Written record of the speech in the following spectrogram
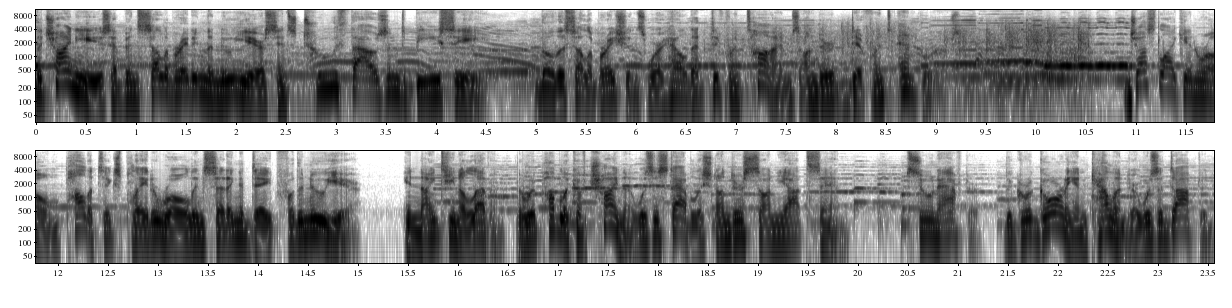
The Chinese have been celebrating the New Year since 2000 BC, though the celebrations were held at different times under different emperors. Just like in Rome, politics played a role in setting a date for the new year. In 1911, the Republic of China was established under Sun Yat-sen. Soon after, the Gregorian calendar was adopted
